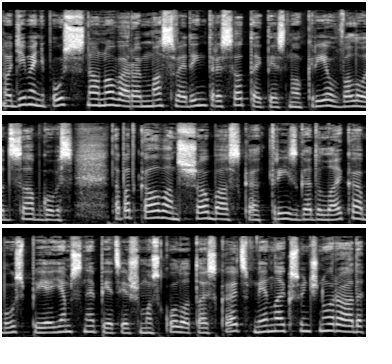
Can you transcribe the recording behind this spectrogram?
no ģimeņa puses nav novērojama masveida interese atteikties no krievu valodas apguves. Tāpat Kalvans šaubās, ka trīs gadu laikā būs pieejams nepieciešamo skolotāju skaits. Vienlaikus viņš norāda,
